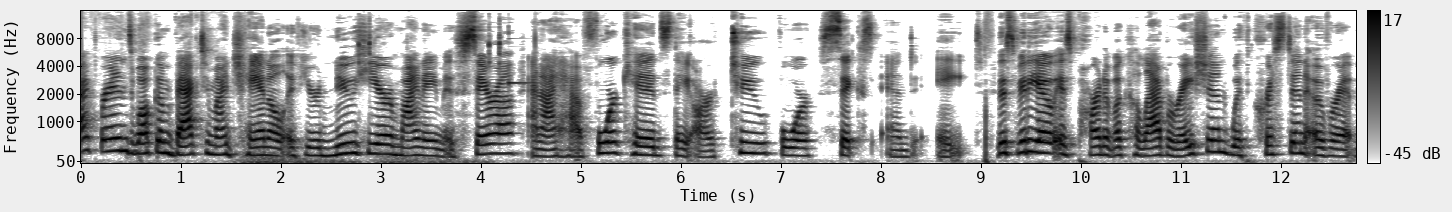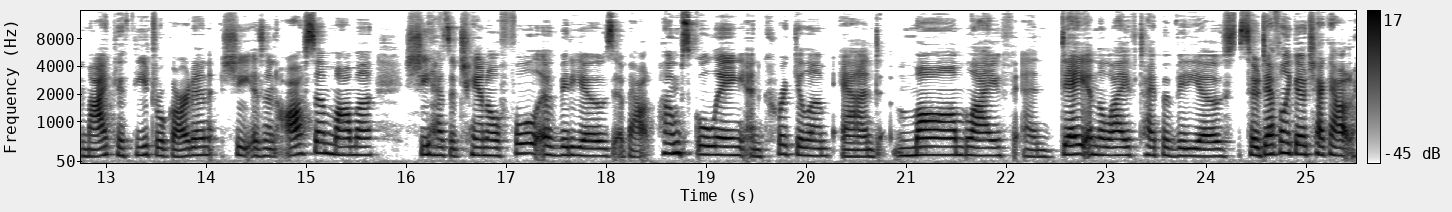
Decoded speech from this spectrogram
Hi friends, welcome back to my channel. If you're new here, my name is Sarah and I have four kids. They are two, four, six, and eight. This video is part of a collaboration with Kristen over at My Cathedral Garden. She is an awesome mama. She has a channel full of videos about homeschooling and curriculum and mom life and day in the life type of videos. So definitely go check out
